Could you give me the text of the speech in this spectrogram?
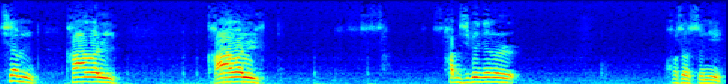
참, 강을, 강을 30여 년을 허섰으니,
